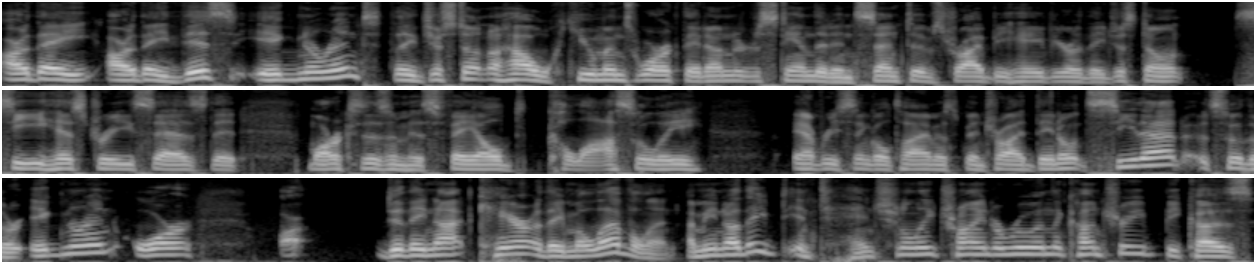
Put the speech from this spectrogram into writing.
are they are they this ignorant? They just don't know how humans work. They don't understand that incentives drive behavior. They just don't see history says that Marxism has failed colossally every single time it's been tried. They don't see that, so they're ignorant, or are, do they not care? Are they malevolent? I mean, are they intentionally trying to ruin the country because?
